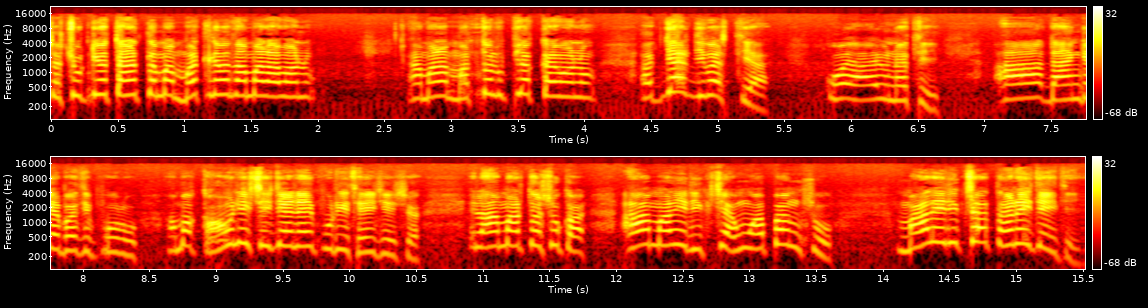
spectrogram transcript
તો ચૂંટણીઓ ત્યાં તમારે મત લેવા તમારે આવવાનું. અમારા મતનો ઉપયોગ કરવાનો. અગિયાર દિવસ થયા. કોઈ આવ્યું નથી. આ ડાંગર બધી પૂરું. આમાં ઘઉંની સિઝન પૂરી થઈ જશે. એટલે અમારે તો શું કર? આ મારી રિક્ષા, હું અપંગ છું. મારી રિક્ષા તણાઈ જઈ હતી.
